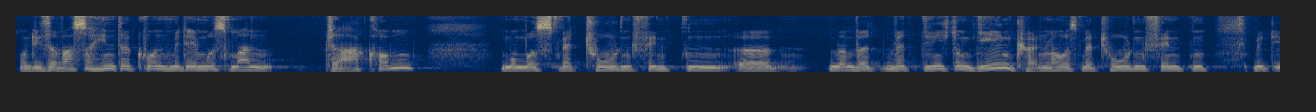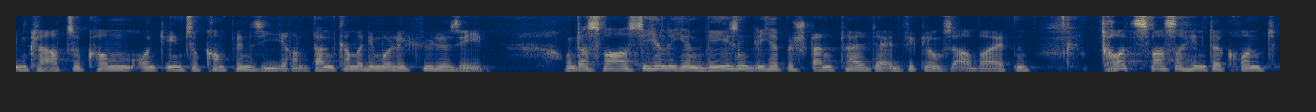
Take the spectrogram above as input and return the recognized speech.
Und dieser Wasserhintergrund, mit dem muss man klarkommen. Man muss Methoden finden, äh, man wird, wird die nicht umgehen können. Man muss Methoden finden, mit ihm klarzukommen und ihn zu kompensieren. Dann kann man die Moleküle sehen. Und das war sicherlich ein wesentlicher Bestandteil der Entwicklungsarbeiten. Trotz Wasserhintergrund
